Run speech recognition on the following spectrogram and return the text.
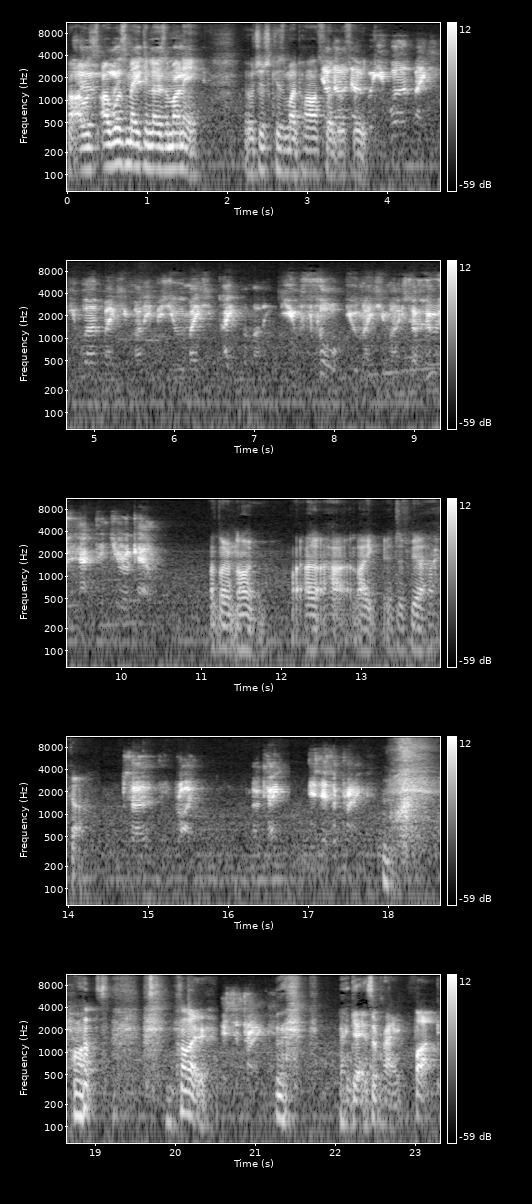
But I was I was making loads of money. It was just because my No, password no, was no, weak. but you weren't making you weren't making money because you were making paper money. You thought you were making money. So who's hacked into your account? I don't know. Like I like it'd just be a hacker. So right. Okay. Is this a prank? what? no. It's a prank. okay, it's a prank. Fuck.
